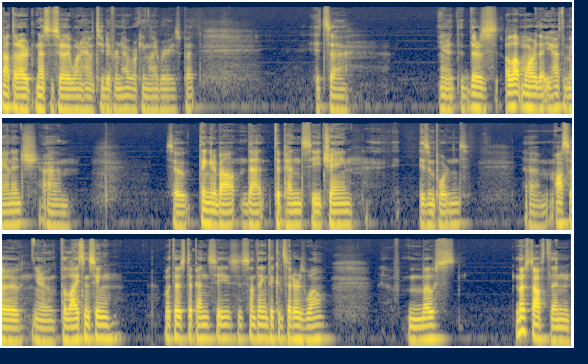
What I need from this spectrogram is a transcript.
Not that I would necessarily want to have two different networking libraries, but it's uh, you know, th- there's a lot more that you have to manage. Um, so thinking about that dependency chain is important. Um, also, you know, the licensing with those dependencies is something to consider as well. Most most often,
